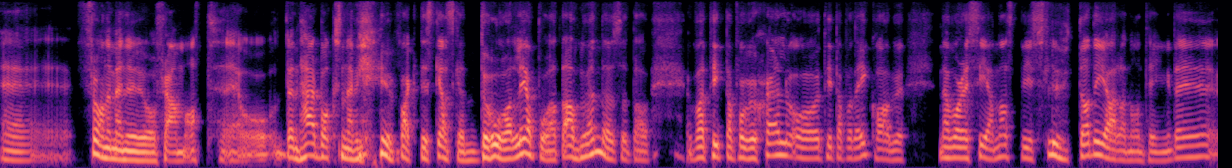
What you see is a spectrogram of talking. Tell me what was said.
eh, från och med nu och framåt. Eh, och den här boxen är vi ju faktiskt ganska dåliga på att använda oss av. Jag bara titta på mig själv och titta på dig Kavi. När var det senast vi slutade göra någonting? Det,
